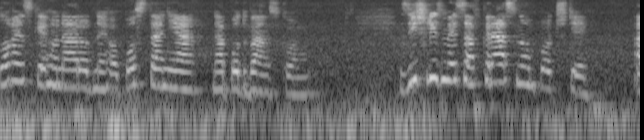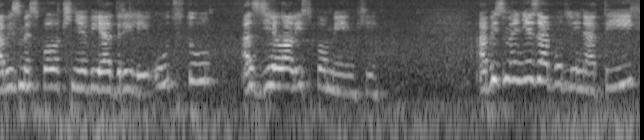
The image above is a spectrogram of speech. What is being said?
Slovenského národného postania na Podbanskom. Zišli sme sa v krásnom počte, aby sme spoločne vyjadrili úctu a zdieľali spomienky. Aby sme nezabudli na tých,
